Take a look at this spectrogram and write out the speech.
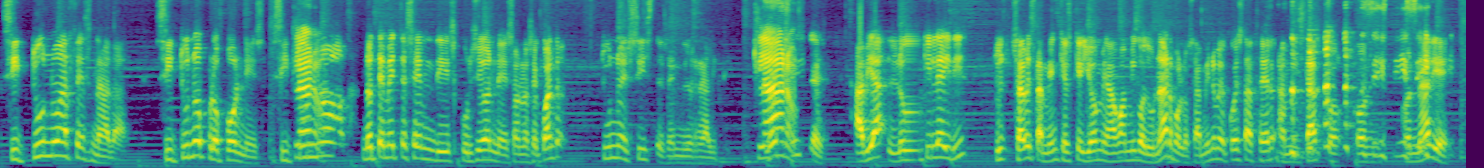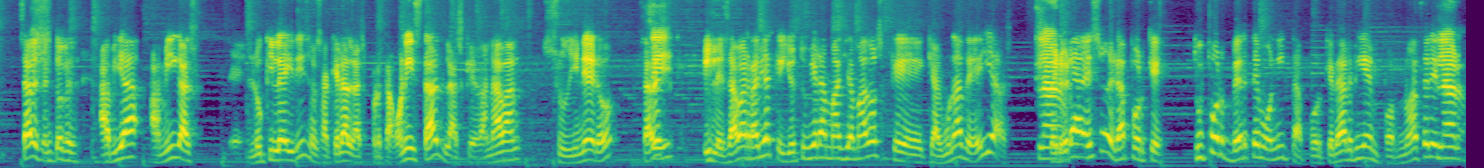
si tú no haces nada, si tú no propones, si Claro. tú no, no te metes en discusiones o no sé cuánto, tú no existes en el reality. No Claro. existes. Había Lucky Ladies, tú sabes también que es que yo me hago amigo de un árbol, o sea, a mí no me cuesta hacer amistad con, con- Sí, sí, con sí. nadie, ¿sabes? Entonces, había amigas de Lucky Ladies, o sea, que eran las protagonistas, las que ganaban su dinero, ¿sabes? Y les daba rabia que yo tuviera más llamados que, que alguna de ellas. claro. Pero era eso, era porque tú por verte bonita, por quedar bien, por no hacer el... Claro,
